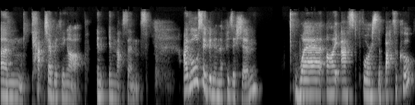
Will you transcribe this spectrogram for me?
um, catch everything up in, in that sense. I've also been in the position where I asked for a sabbatical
